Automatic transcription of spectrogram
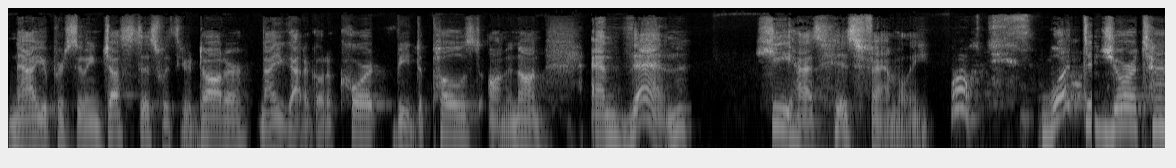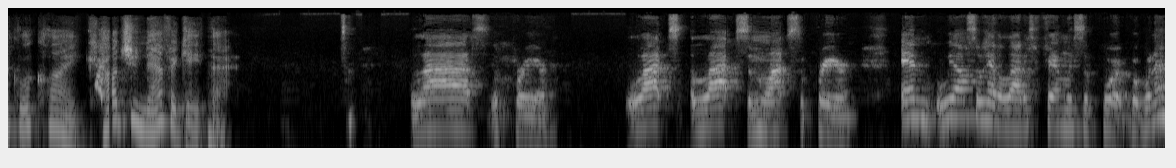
Now you're pursuing justice with your daughter. Now you got to go to court, be deposed, on and on. And then he has his family. Oh, what did your attack look like? How'd you navigate that? Lots of prayer lots, lots and lots of prayer. And we also had a lot of family support. But when I,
